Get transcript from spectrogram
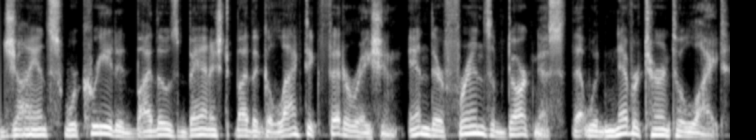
Giants were created by those banished by the Galactic Federation and their friends of darkness that would never turn to light.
